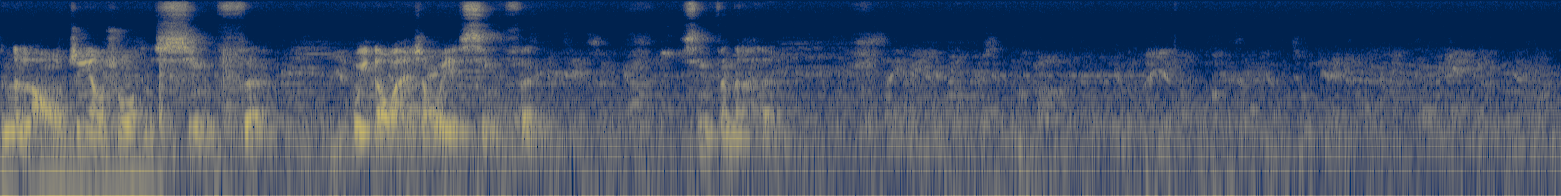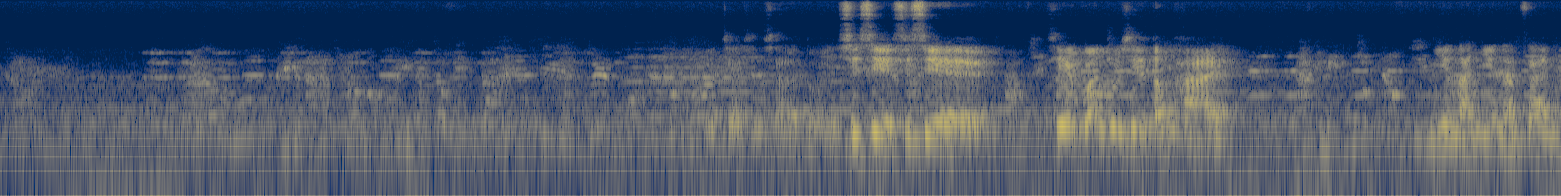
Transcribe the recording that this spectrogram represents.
真的老这样说，很兴奋。我一到晚上我也兴奋，兴奋的很。加新下来抖音，谢谢谢谢谢谢关注，谢谢灯牌。妮娜，妮娜在吗？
